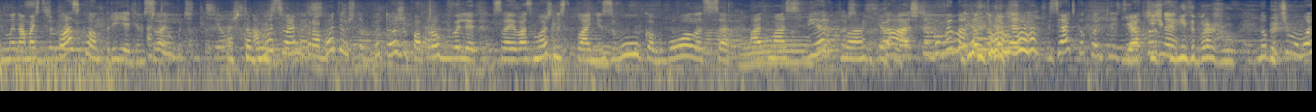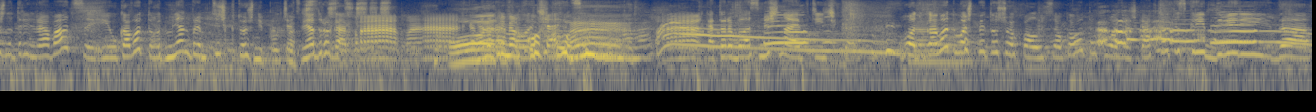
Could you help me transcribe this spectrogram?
мы на мастер-класс к вам приедем. вами. А что А мы с вами поработаем, чтобы вы тоже попробовали свои возможности в плане звуков, голоса, атмосфер. Да, чтобы вы могли, например, взять какой-то Я птичкой не литературный... изображу. Ну почему? Можно тренироваться, и у кого-то... Вот у меня, например, птичка тоже не получается. У меня другая. Например, кошку. Которая была смешная птичка. Вот, у кого-то, может, петушок получится, у кого-то кошечка, а кто-то скрип двери, да.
